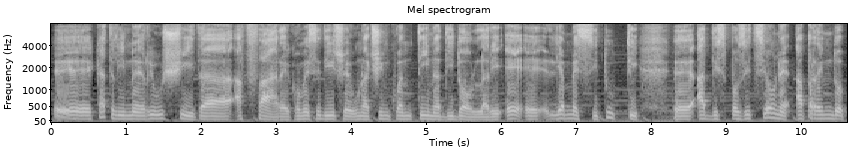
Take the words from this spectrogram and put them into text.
eh, Kathleen è riuscita a fare, come si dice, una cinquantina di dollari e li ha messi tutti eh, a disposizione aprendo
